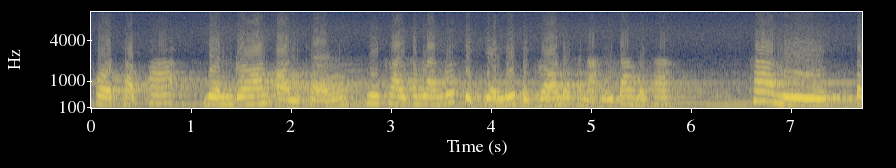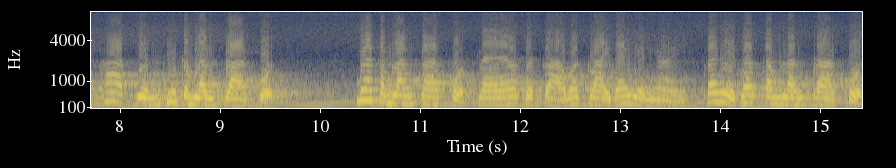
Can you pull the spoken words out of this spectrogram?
โพธพะเย็นร้อนอ่อนแข็ง มีใครกำลังรู้สึกเย็นรู้สึกร้อนในขณะนี้บ้างไหมคะ ถ้ามีสภาพเย็นที่กำลังปรากฏ เมื่อกำลังปรากฏแล้วจะกล่าวว่าไกลได้ยังไงเพราะเหตุว่ากำลังปรากฏ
